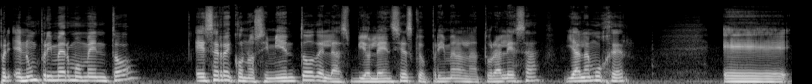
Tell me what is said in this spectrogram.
en un primer momento ese reconocimiento de las violencias que oprimen a la naturaleza y a la mujer. Eh,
